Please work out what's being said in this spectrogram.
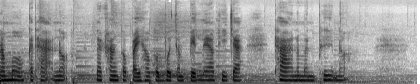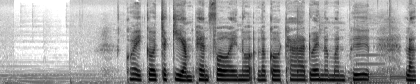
น้ำหม้อกระทะเนาะและครั้งต่อไปเฮาก็บ่จำเป็นแล้วที่จะทาน้ำมันพืชเนาะก้อยก็จะเกี่ยมแผ่นฟอยเนาะแล้วก็ทาด้วยน้ำมันพืช หลัง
